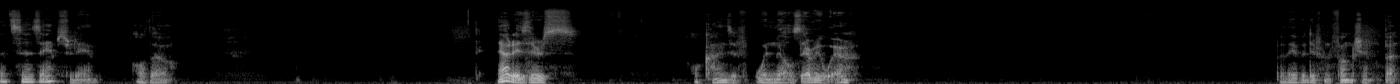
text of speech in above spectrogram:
that says Amsterdam. Although nowadays there's all kinds of windmills everywhere. But they have a different function. But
